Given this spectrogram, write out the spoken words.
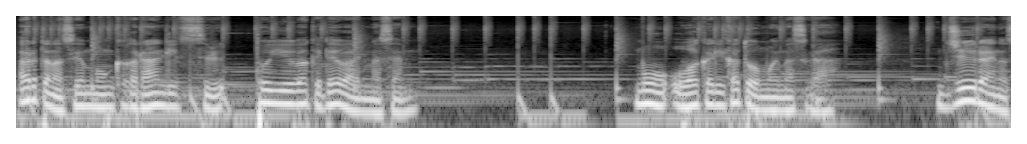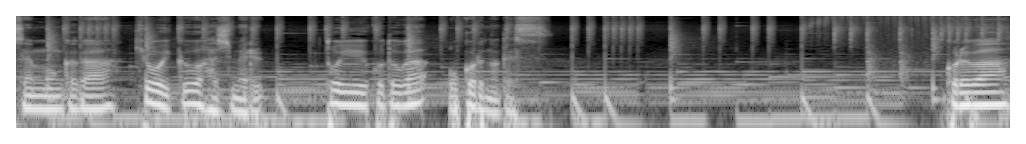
新たな専門家が乱立するというわけではありません。もうお分かりかと思いますが従来の専門家が教育を始めるということが起こるのです。これは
